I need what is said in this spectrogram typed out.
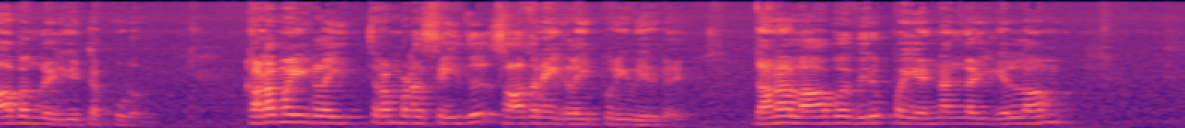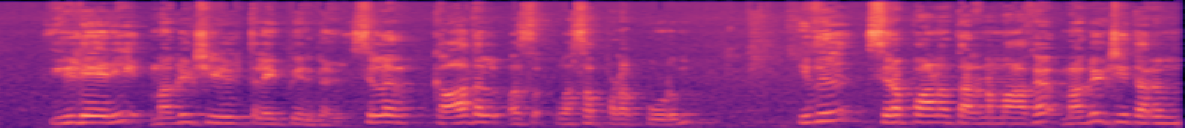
லாபங்கள் ஈட்டக்கூடும். கடமைகளை திறம்பட செய்து சாதனைகளை புரிவீர்கள். தன லாப விருப்ப எண்ணங்கள் எல்லாம் ஈடேறி மகிழ்ச்சியில் திளைப்பீர்கள். சிலர் காதல் வச வசப்படக்கூடும். இது சிறப்பான தருணமாக மகிழ்ச்சி தரும்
